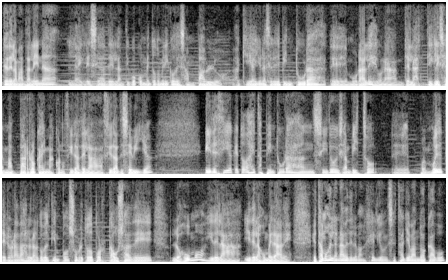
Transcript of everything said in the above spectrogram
Parroquia de la Magdalena, la iglesia del antiguo convento dominico de San Pablo. Aquí hay una serie de pinturas eh, murales, una de las iglesias más barrocas y más conocidas de la ciudad de Sevilla. Y decía que todas estas pinturas han sido y se han visto eh, pues muy deterioradas a lo largo del tiempo, sobre todo por causa de los humos y de, la, y de las humedades. Estamos en la nave del Evangelio donde se está llevando a cabo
